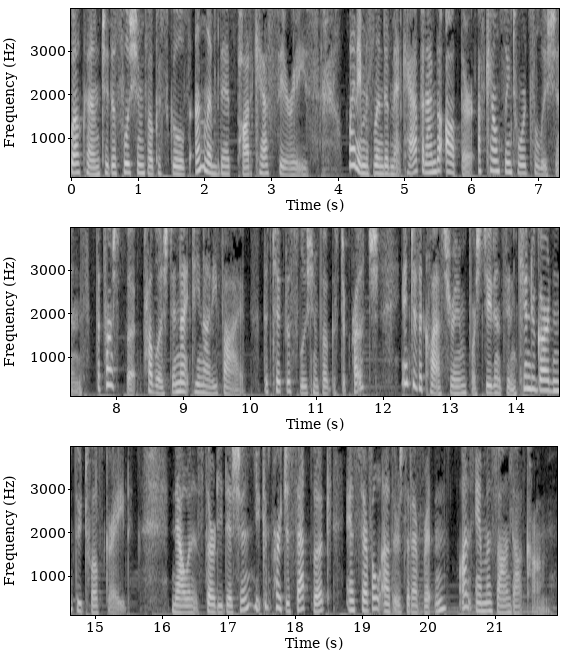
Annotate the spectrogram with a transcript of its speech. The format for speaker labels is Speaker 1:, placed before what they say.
Speaker 1: Welcome to the Solution Focused Schools Unlimited podcast series. My name is Linda Metcalf, and I'm the author of Counseling Towards Solutions, the first book published in 1995 that took the solution focused approach into the classroom for students in kindergarten through 12th grade. Now, in its third edition, you can purchase that book and several others that I've written on Amazon.com.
